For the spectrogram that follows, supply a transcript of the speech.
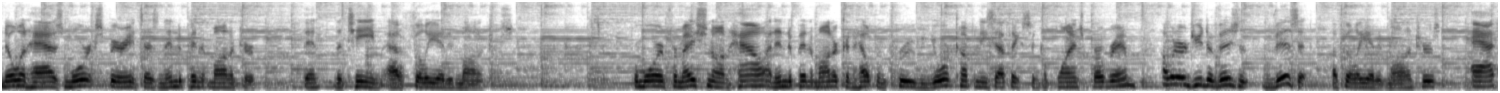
no one has more experience as an independent monitor than the team at Affiliated Monitors. For more information on how an independent monitor can help improve your company's ethics and compliance program, I would urge you to visit, visit Affiliated Monitors at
